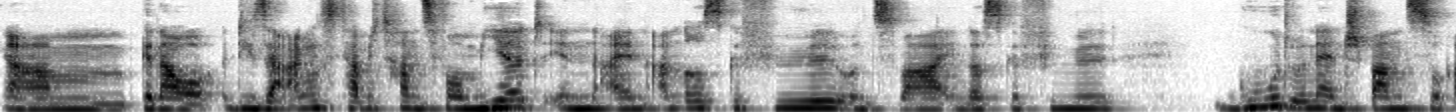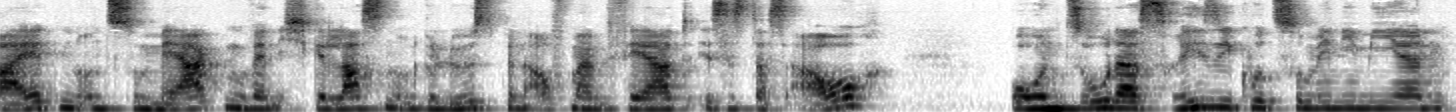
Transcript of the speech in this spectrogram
Ähm, genau, diese Angst habe ich transformiert in ein anderes Gefühl und zwar in das Gefühl, gut und entspannt zu reiten und zu merken, wenn ich gelassen und gelöst bin auf meinem Pferd, ist es das auch und so das Risiko zu minimieren,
